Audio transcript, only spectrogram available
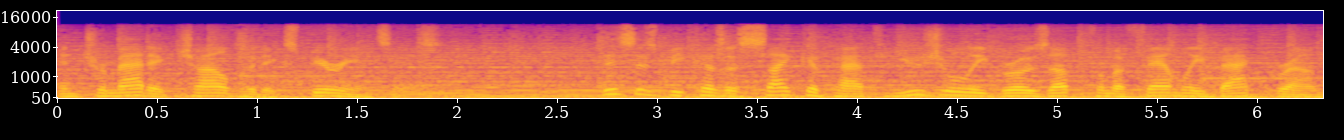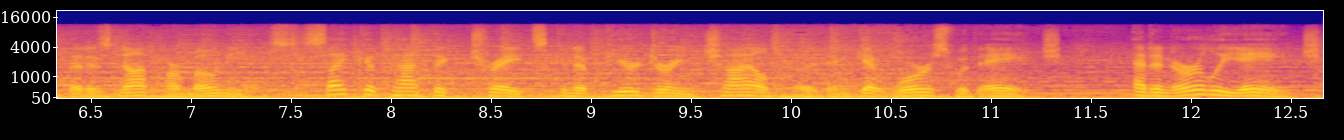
and traumatic childhood experiences. This is because a psychopath usually grows up from a family background that is not harmonious. Psychopathic traits can appear during childhood and get worse with age. At an early age,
